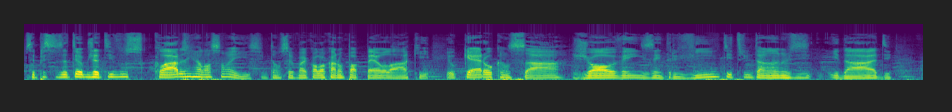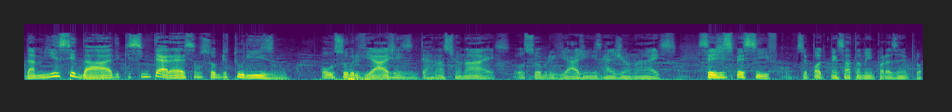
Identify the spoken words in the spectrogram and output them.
você precisa ter objetivos claros em relação a isso. Então você vai colocar no papel lá que eu quero alcançar jovens entre 20 e 30 anos de idade da minha cidade que se interessam sobre turismo ou sobre viagens internacionais, ou sobre viagens regionais. Seja específico. Você pode pensar também, por exemplo,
